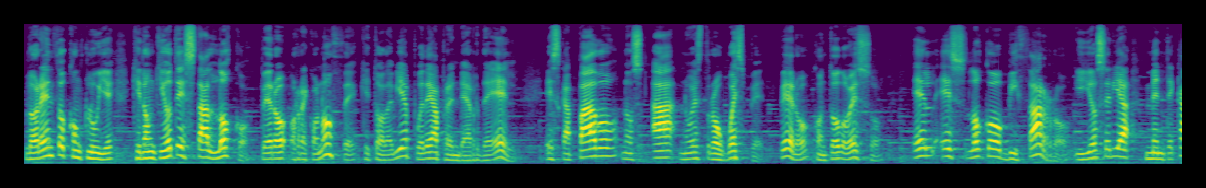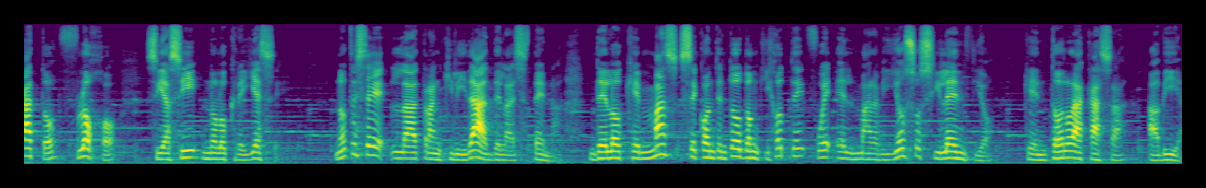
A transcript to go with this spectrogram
Lorenzo concluye que Don Quijote está loco, pero reconoce que todavía puede aprender de él. Escapado nos ha nuestro huésped, pero con todo eso, él es loco bizarro y yo sería mentecato, flojo, si así no lo creyese. Nótese la tranquilidad de la escena. De lo que más se contentó Don Quijote fue el maravilloso silencio que en toda la casa había.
